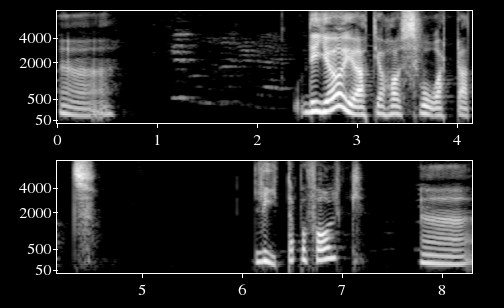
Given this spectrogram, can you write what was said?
Eh, det gör ju att jag har svårt att lita på folk. Uh,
